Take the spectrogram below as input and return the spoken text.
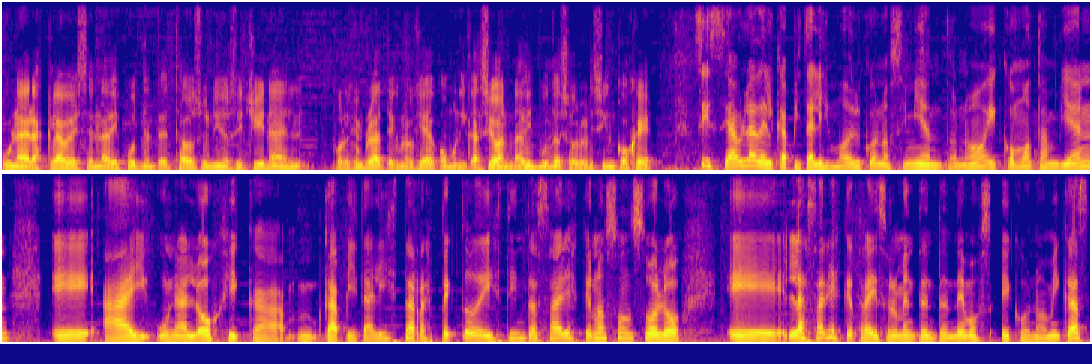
una de las claves en la disputa entre Estados Unidos y China es, por ejemplo, la tecnología de comunicación, la disputa sobre el 5G. Sí, se habla del capitalismo del conocimiento, ¿no? Y cómo también eh, hay una lógica mm, capitalista respecto de distintas áreas que no son solo eh, las áreas que tradicionalmente entendemos económicas,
